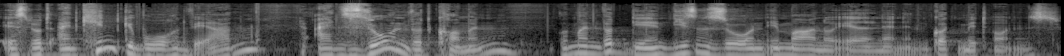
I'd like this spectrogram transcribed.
es wird ein Kind geboren werden, ein Sohn wird kommen und man wird diesen Sohn Immanuel nennen, Gott mit uns.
